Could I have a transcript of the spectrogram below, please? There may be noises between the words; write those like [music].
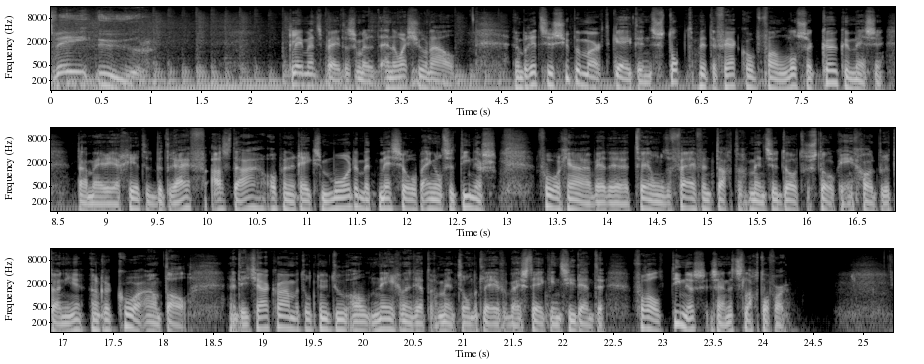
Twee uur. Clemens Peters met het NOS Journaal. Een Britse supermarktketen stopt met de verkoop van losse keukenmessen. Daarmee reageert het bedrijf Asda op een reeks moorden met messen op Engelse tieners. Vorig jaar werden 285 mensen doodgestoken in Groot-Brittannië, een recordaantal. En dit jaar kwamen tot nu toe al 39 mensen om het leven bij steekincidenten. Vooral tieners zijn het slachtoffer.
